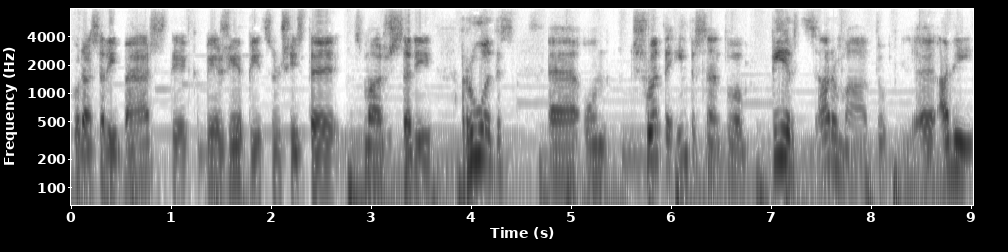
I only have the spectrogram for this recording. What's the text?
kurās arī bērns tiek bieži iepīts un šīs smaržas arī rodas. Uh, un šo te interesanto pirts aromātu uh, arī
